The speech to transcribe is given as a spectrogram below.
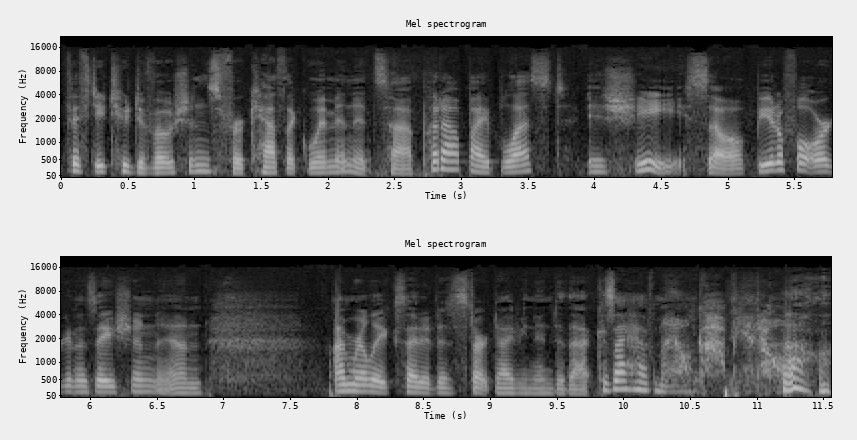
52 Devotions for Catholic Women. It's uh, put out by Blessed Is She. So, beautiful organization, and I'm really excited to start diving into that because I have my own copy at home.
